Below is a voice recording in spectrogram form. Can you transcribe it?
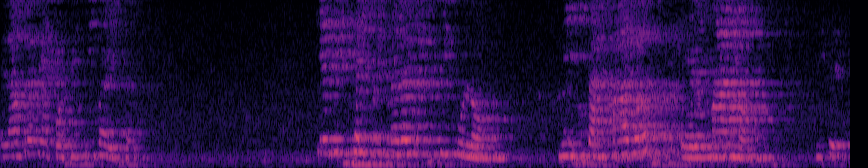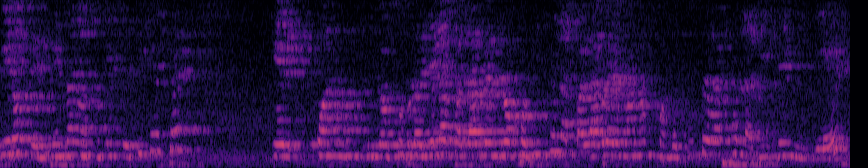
en la otra diapositiva, Isa. ¿Qué dice el primer versículo? Mis amados hermanos. Dice, quiero que entiendan lo siguiente. Fíjense que cuando lo subrayé la palabra en rojo, dice la palabra hermanos, cuando tú te vas a la Biblia en inglés,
